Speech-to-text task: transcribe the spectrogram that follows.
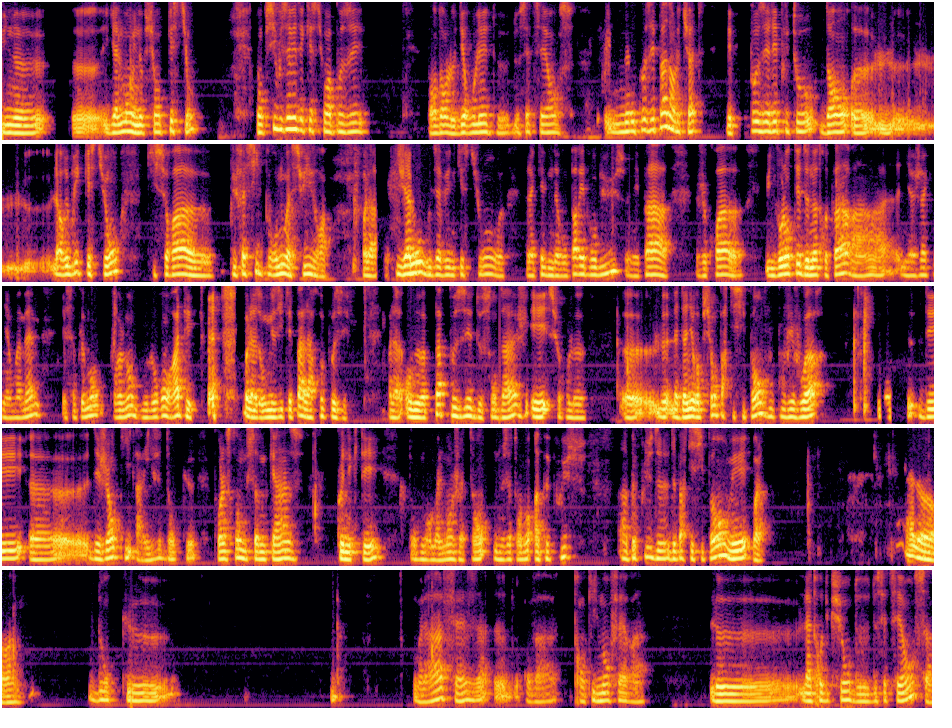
euh, également une option questions. Donc si vous avez des questions à poser pendant le déroulé de, cette séance, ne les posez pas dans le chat, mais posez-les plutôt dans euh, la rubrique questions qui sera plus facile pour nous à suivre. Voilà. Si jamais vous avez une question à laquelle nous n'avons pas répondu. Ce n'est pas, je crois, une volonté de notre part, hein, ni à Jacques ni à moi-même, et simplement, probablement, nous l'aurons raté. voilà, donc n'hésitez pas à la reposer. Voilà, on ne va pas poser de sondage, et sur le, euh, la dernière option, participants, vous pouvez voir des, euh, des gens qui arrivent. Donc, euh, pour l'instant, nous sommes 15 connectés. Donc, normalement, j'attends, nous attendons un peu plus un peu plus de, participants, mais voilà. Alors, donc, euh, voilà, 16. Euh, donc on va tranquillement faire l'introduction de, cette séance.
